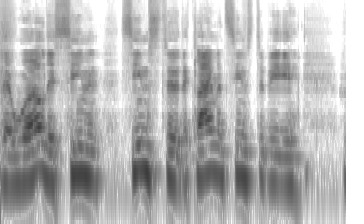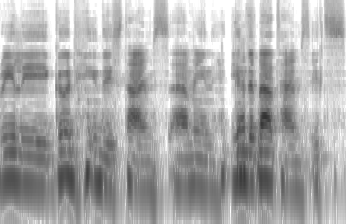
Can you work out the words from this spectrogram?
the world is seem seems to the climate seems to be really good in these times. I mean, in Definitely. the bad times, it's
